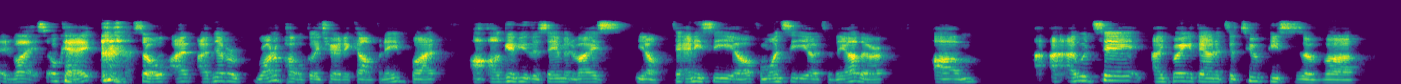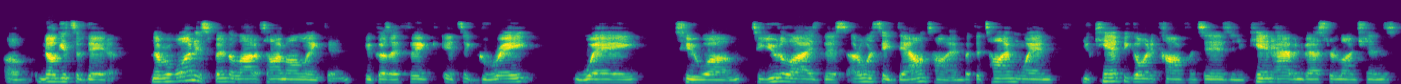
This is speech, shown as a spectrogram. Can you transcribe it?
advice. Okay. so I've, I've never run a publicly traded company, but I'll, I'll give you the same advice, you know, to any CEO from one CEO to the other. Um, I, I would say I'd break it down into two pieces of, uh, of nuggets of data. Number one is spend a lot of time on LinkedIn because I think it's a great way to um, to utilize this. I don't want to say downtime, but the time when you can't be going to conferences and you can't have investor luncheons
